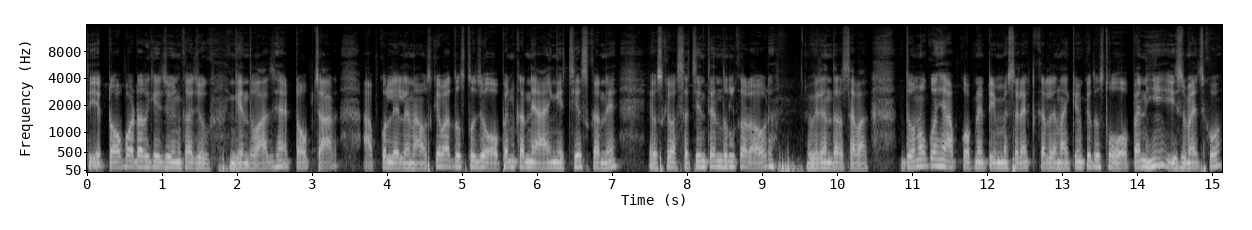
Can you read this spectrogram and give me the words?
तो ये टॉप ऑर्डर के जो इनका जो गेंदबाज है, टॉप चार आपको ले लेना। उसके बाद दोस्तों, जो ओपन करने आएँगे, चेस करने, उसके बाद सचिन तेंदुलकर और वीरेंद्र सहवाग। दोनों को ही आपको अपने टीम में सेलेक्ट कर लेना है, क्योंकि दोस्तों, ओपन ही इस मैच को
